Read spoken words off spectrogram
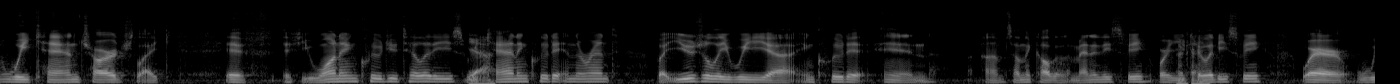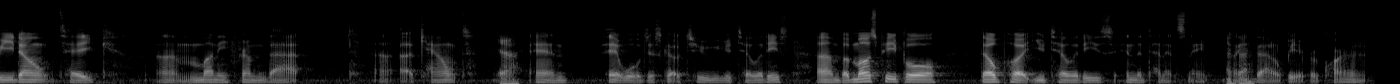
we can charge like, if if you want to include utilities, we Yeah. can include it in the rent. But usually we uh, include it in um, something called an amenities fee or a Okay. utilities fee, where we don't take um, money from that uh, account Yeah. and it will just go to utilities. Um, but most people, they'll put utilities in the tenant's name. Okay. Like that'll be a requirement.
